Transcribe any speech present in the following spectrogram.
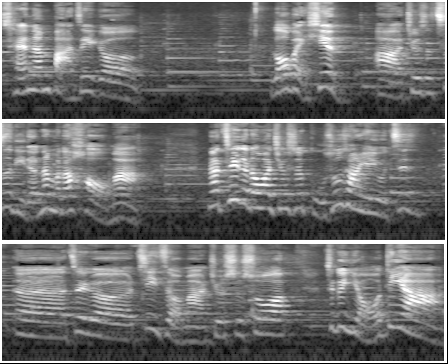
才能把这个老百姓啊，就是治理的那么的好嘛。那这个的话，就是古书上也有记，呃，这个记者嘛，就是说这个尧帝啊，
